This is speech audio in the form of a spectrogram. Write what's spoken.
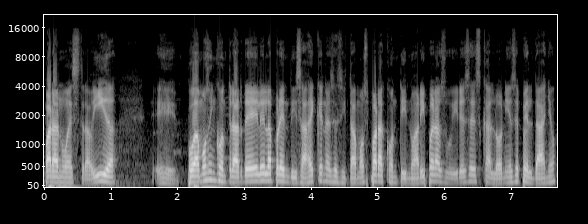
para nuestra vida, eh, podamos encontrar de Él el aprendizaje que necesitamos para continuar y para subir ese escalón y ese peldaño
